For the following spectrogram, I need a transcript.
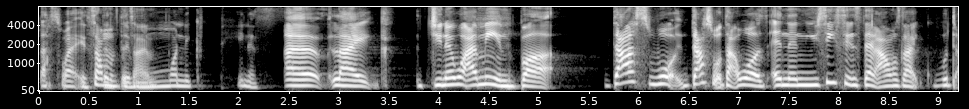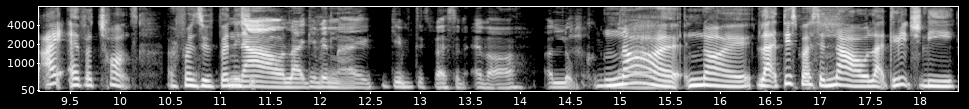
that's why it's some the of the time. Penis. Uh like, do you know what I mean? But that's what that's what that was. And then you see since then I was like, would I ever chance a friends with benefit? Now, like even like give this person ever a look. No, no. Like this person now, like literally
